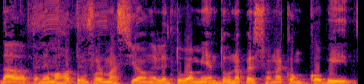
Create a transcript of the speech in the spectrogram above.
Nada, tenemos otra información. El entubamiento de una persona con COVID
